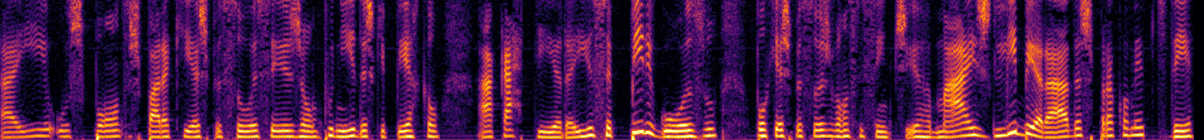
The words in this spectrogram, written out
aí os pontos para que as pessoas sejam punidas que percam a carteira. Isso é perigoso porque as pessoas vão se sentir mais liberadas para cometer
